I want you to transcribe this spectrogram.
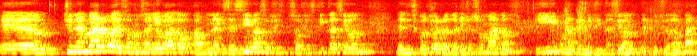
Eh, sin embargo, eso nos ha llevado a una excesiva sofisticación del discurso de los derechos humanos y una tecnificación del juicio de amparo.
